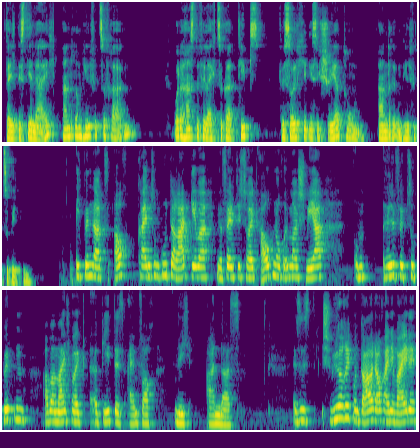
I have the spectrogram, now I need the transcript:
Fällt es dir leicht, andere um Hilfe zu fragen? Oder hast du vielleicht sogar Tipps für solche, die sich schwer tun, andere um Hilfe zu bitten? Ich bin da auch kein so guter Ratgeber. Mir fällt es heute auch noch immer schwer, um Hilfe zu bitten, aber manchmal geht es einfach nicht anders. Es ist schwierig und dauert auch eine Weile,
